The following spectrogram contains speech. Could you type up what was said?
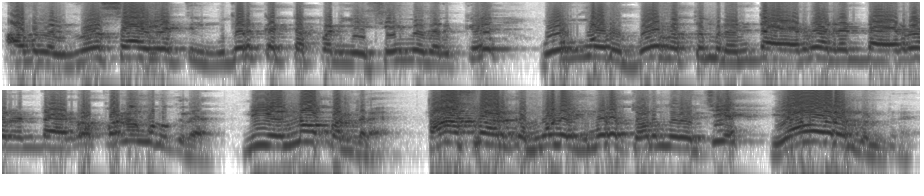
அவர்கள் விவசாயத்தில் முதற்கட்ட பணியை செய்வதற்கு ஒவ்வொரு போகத்தும் ரெண்டாயிரம் ரூபாய் ரெண்டாயிரம் ரூபாய் ரெண்டாயிரம் ரூபாய் பணம் கொடுக்குற. நீ என்ன பண்ற? டாஸ்மார்க் மூளைக்கு மூளை திறந்து வச்சு வியாபாரம் பண்ற.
